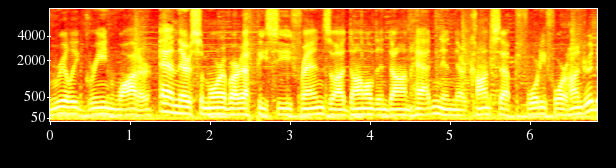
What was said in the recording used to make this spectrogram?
really green water. And there's some more of our FPC friends, uh, Donald and Don Haddon, in their Concept 4400,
